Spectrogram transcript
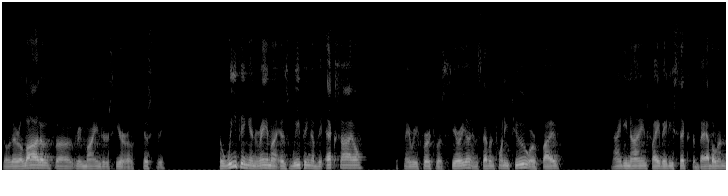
So there are a lot of uh, reminders here of history. The weeping in Ramah is weeping of the exile. This may refer to Assyria in 722 or 599, 586, the Babylon,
